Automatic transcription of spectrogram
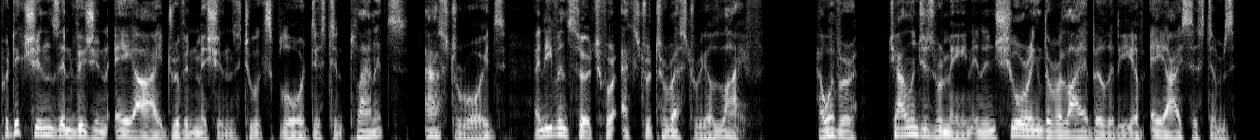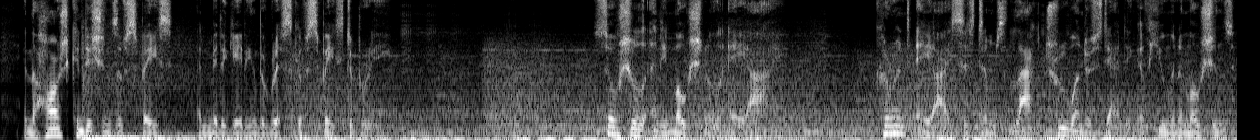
Predictions envision AI-driven missions to explore distant planets, asteroids, and even search for extraterrestrial life. However, challenges remain in ensuring the reliability of AI systems in the harsh conditions of space and mitigating the risk of space debris. Social and emotional AI. Current AI systems lack true understanding of human emotions,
